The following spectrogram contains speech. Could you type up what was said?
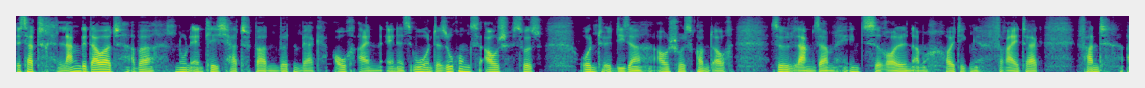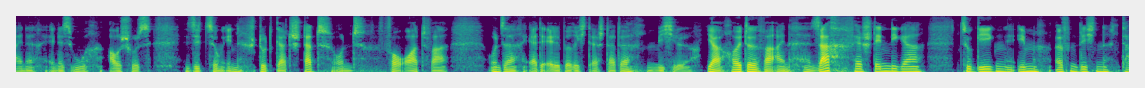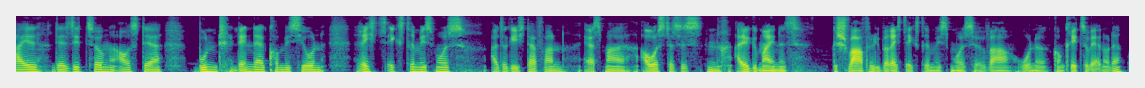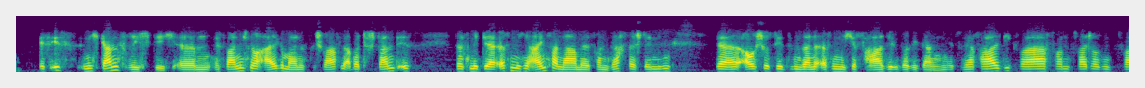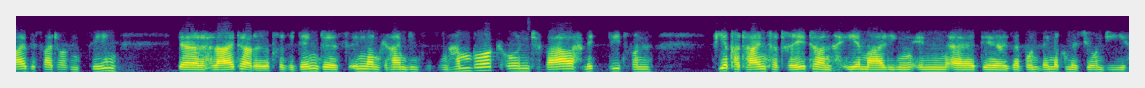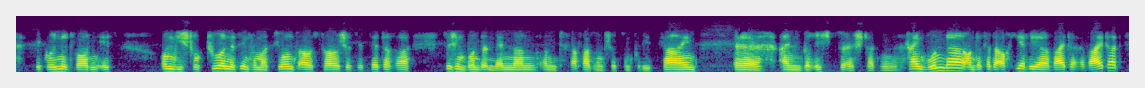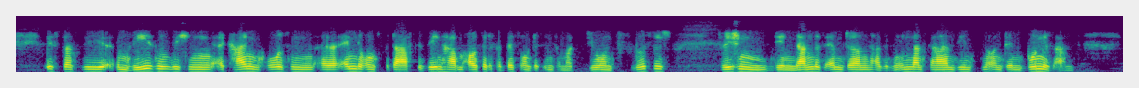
Es hat lang gedauert, aber nun endlich hat Baden-Württemberg auch einen NSU-Untersuchungsausschuss und dieser Ausschuss kommt auch so langsam ins Rollen. Am heutigen Freitag fand eine NSU-Ausschusssitzung in Stuttgart statt und vor Ort war unser RDL-Berichterstatter Michel. Ja, heute war ein Sachverständiger zugegen im öffentlichen Teil der Sitzung aus der Bund-Länder-Kommission Rechtsextremismus. Also gehe ich davon erstmal aus, dass es ein allgemeines Geschwafel über Rechtsextremismus war, ohne konkret zu werden, oder? Es ist nicht ganz richtig. Ähm, es war nicht nur allgemeines Geschwafel, aber Stand ist, dass mit der öffentlichen Einvernahme von Sachverständigen der Ausschuss jetzt in seine öffentliche Phase übergegangen ist. Herr Faldig war von 2002 bis 2010 der Leiter oder der Präsident des Inlandgeheimdienstes in Hamburg und war Mitglied von vier Parteienvertretern, ehemaligen in äh, dieser Bund-Länder-Kommission, die gegründet worden ist, um die Strukturen des Informationsaustausches etc. zwischen Bund und Ländern und Verfassungsschutz und Polizeien äh, einen Bericht zu erstatten. Kein Wunder, und das hat er auch hier wieder weiter erweitert, ist, dass sie im Wesentlichen äh, keinen großen äh, Änderungsbedarf gesehen haben, außer der Verbesserung des Informationsflusses zwischen den Landesämtern, also den Inlandsgeheimdiensten und dem Bundesamt.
